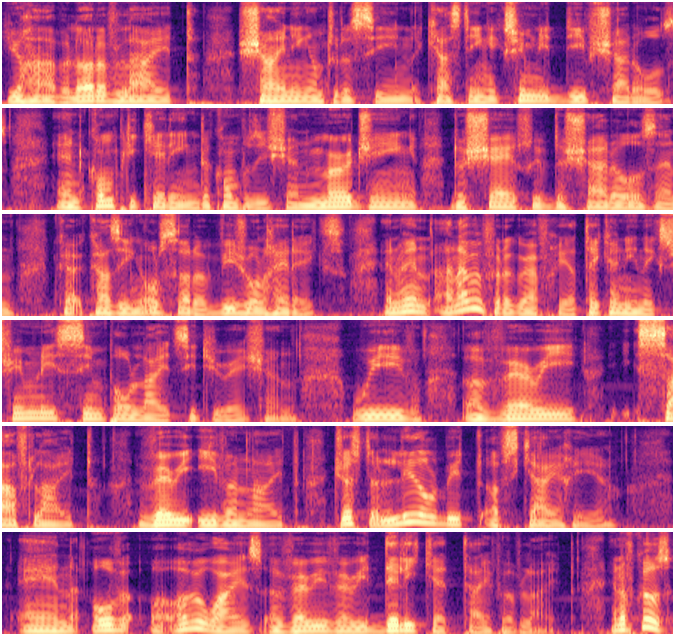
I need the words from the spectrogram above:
you have a lot of light, shining onto the scene, casting extremely deep shadows and complicating the composition, merging the shapes with the shadows and ca- causing all sort of visual headaches. And then another photograph here taken in extremely simple light situation with a very soft light, very even light, just a little bit of sky here and over, otherwise a very very delicate type of light. And of course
